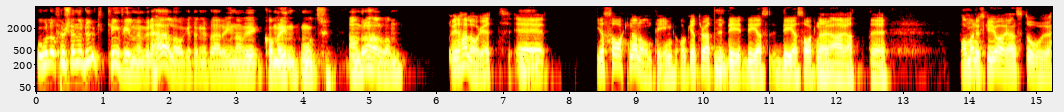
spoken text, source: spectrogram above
Olof, hur känner du kring filmen vid det här laget ungefär innan vi kommer in mot andra halvan? vid det här laget. Eh, jag saknar någonting och jag tror att det, det, jag, det jag saknar är att eh, om man nu ska göra en stor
